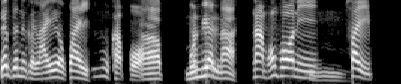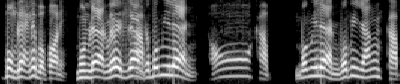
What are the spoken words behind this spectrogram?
เต็มเท่านึงก็ไหลออกไปอู้ครับพ่อ ครับหมุนเวียนนะน้ำของพ่อนี่อืมใส่บ่มแรงเลยบ่พ่อนี่ มุมแรงเลยแรงครับ ก็บ่มีแรงอ๋อครับ บ่มีแรงบ่มีหยังครับ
